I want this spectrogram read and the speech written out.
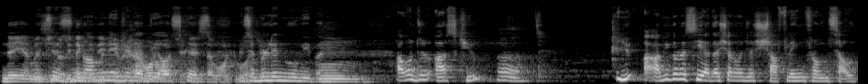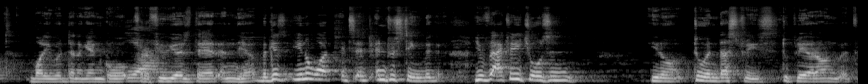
No, yeah, which is nominated at the Oscars. It's a brilliant movie, but I want to ask you, you are we going to see Adah Sharma just shuffling from South Bollywood, then again go for a few years there and here? Because you know what, it's interesting. You've actually chosen, you know, two industries to play around with.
